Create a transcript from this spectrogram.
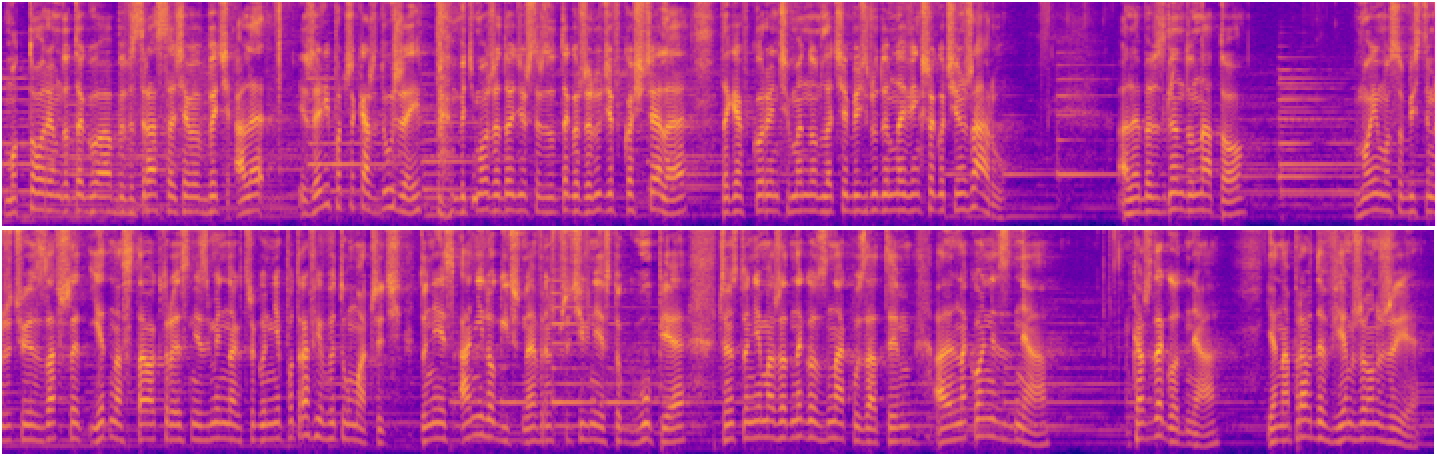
motorem do tego, aby wzrastać, aby być, ale jeżeli poczekasz dłużej, być może dojdziesz też do tego, że ludzie w kościele, tak jak w Koryncie, będą dla ciebie źródłem największego ciężaru. Ale bez względu na to, w moim osobistym życiu jest zawsze jedna stała, która jest niezmienna, czego nie potrafię wytłumaczyć. To nie jest ani logiczne, wręcz przeciwnie, jest to głupie. Często nie ma żadnego znaku za tym, ale na koniec dnia, każdego dnia, ja naprawdę wiem, że On żyje.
